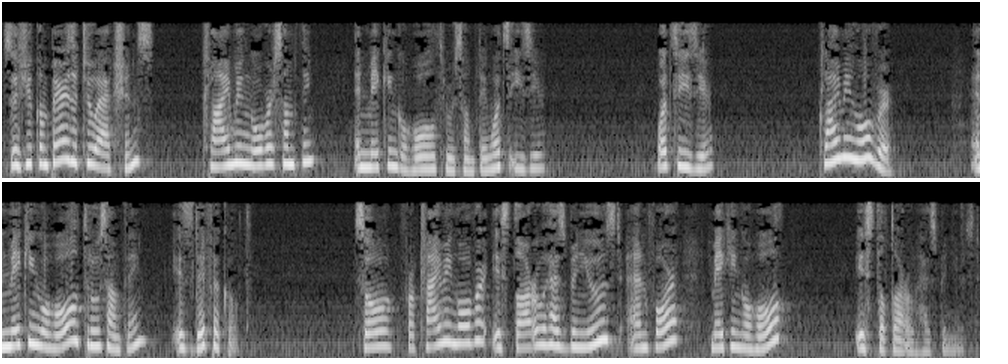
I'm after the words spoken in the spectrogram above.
So if you compare the two actions, climbing over something and making a hole through something, what's easier? What's easier? Climbing over and making a hole through something is difficult. So for climbing over, ista'u has been used, and for making a hole, istata'u has been used.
